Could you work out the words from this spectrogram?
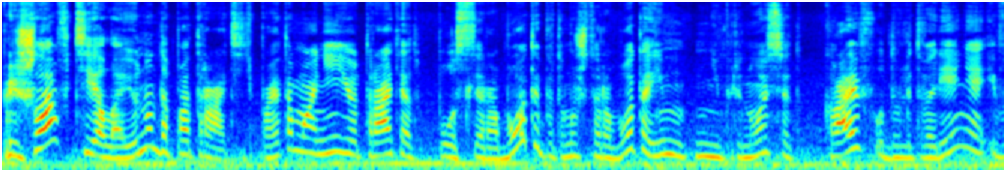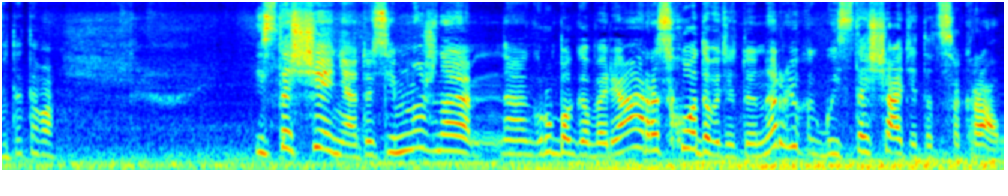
пришла в тело, ее надо потратить. Поэтому они ее тратят после работы, потому что работа им не приносит кайф, удовлетворения и вот этого истощения. То есть им нужно, э, грубо говоря, расходовать эту энергию, как бы истощать этот сакрал,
